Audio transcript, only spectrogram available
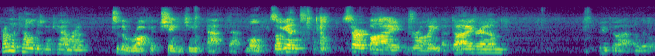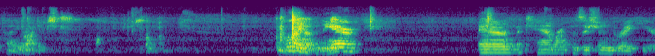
from the television camera to the rocket changing at that moment? So again, start by drawing a diagram. We've got a little tiny rocket flying up in the air and a camera positioned right here.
